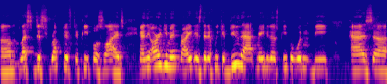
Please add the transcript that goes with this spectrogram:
um, less disruptive to people's lives? And the argument, right, is that if we could do that, maybe those people wouldn't be as uh,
